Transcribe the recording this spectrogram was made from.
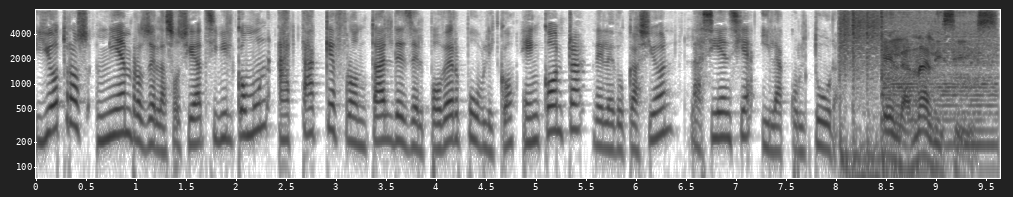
y otros miembros de la sociedad civil como un ataque frontal desde el poder público en contra de la educación, la ciencia y la cultura. El análisis.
